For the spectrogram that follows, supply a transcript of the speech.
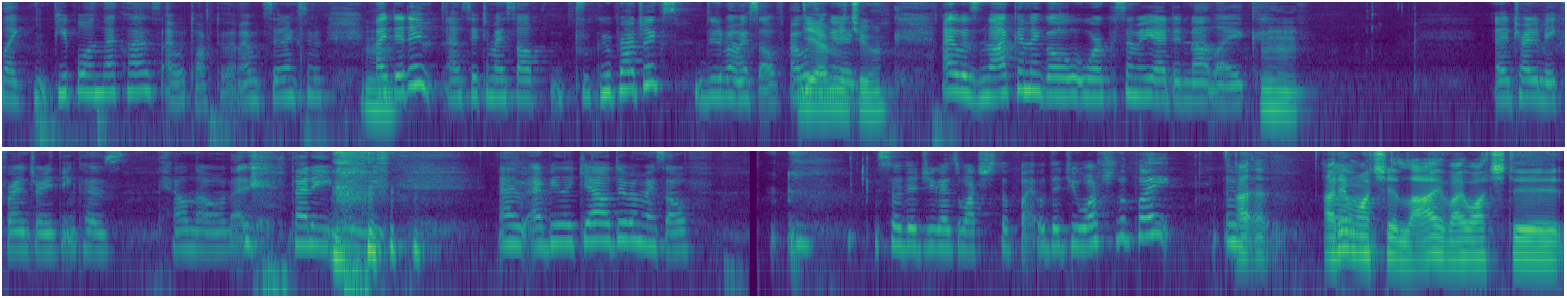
like people in that class, I would talk to them. I would sit next to them. If I didn't, I'd say to myself, group projects, did it by myself. I Mm-hmm. Yeah, me gonna, too. I was not gonna go work with somebody I did not like. Mhm. and try to make friends or anything because hell no, that that ain't me. I, I'd be like, yeah, I'll do it by myself. so did you guys watch the fight? Did you watch the fight? I I didn't Um, watch it live. I watched it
